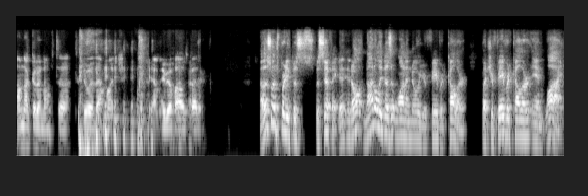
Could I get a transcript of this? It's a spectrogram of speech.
I'm not good enough to to do it that much. yeah, maybe if I was better. Now this one's pretty specific. It, it all, not only does it want to know your favorite color, but your favorite color and why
